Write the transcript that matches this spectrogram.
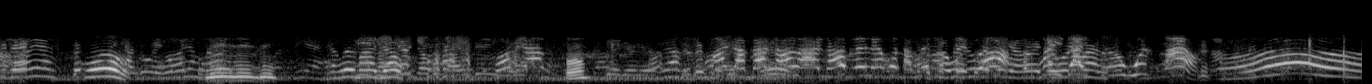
พี่เบ๊กกูงูงูงูยังเล่นมาเดียวพร้อมยังพร้อมไม่อยากการท้าทายครับเล่นแล้วก็ทำได้เร็จว่าไม่ได้ซื้อวุ้นมาเออ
